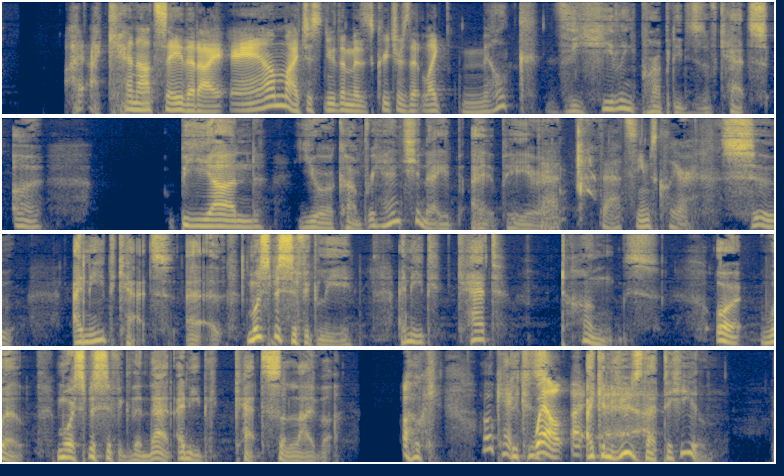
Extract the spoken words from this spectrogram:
I, I cannot say that I am. I just knew them as creatures that like milk. The healing properties of cats are beyond your comprehension, I, I appear. That that seems clear. So, I need cats. Uh, more specifically, I need cat tongues. Or, well, more specific than that, I need cat saliva. Okay. Okay. Because well, I can use that to heal.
